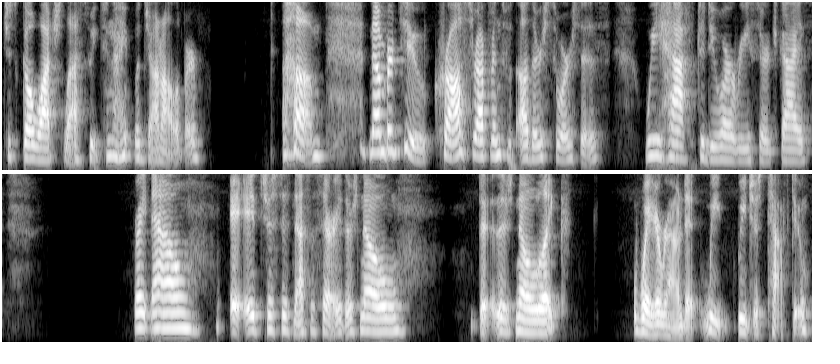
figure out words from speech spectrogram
just go watch Last Week Tonight with John Oliver. Um, number two, cross reference with other sources we have to do our research, guys. Right now, it, it just is necessary. There's no, there's no like way around it. We we just have to.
